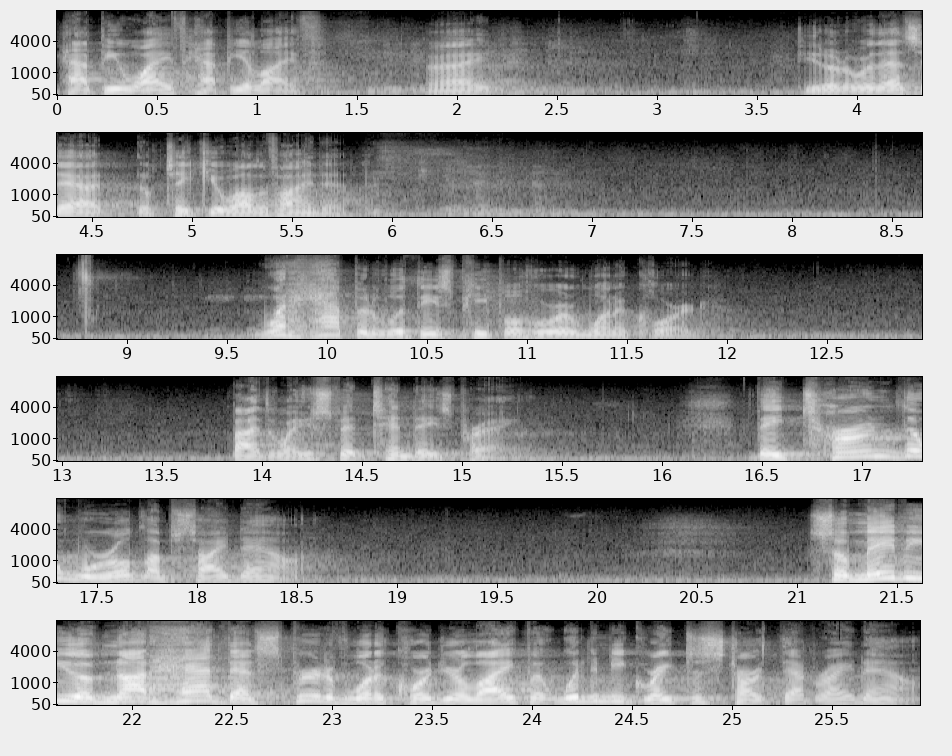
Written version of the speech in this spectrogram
Happy wife, happy life. All right? If you don't know where that's at, it'll take you a while to find it. What happened with these people who were in one accord? By the way, who spent 10 days praying? They turned the world upside down. So maybe you have not had that spirit of one accord in your life, but wouldn't it be great to start that right now?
